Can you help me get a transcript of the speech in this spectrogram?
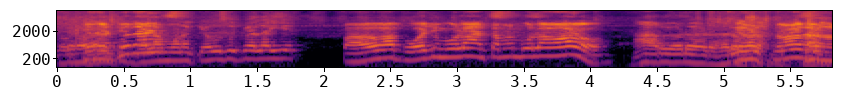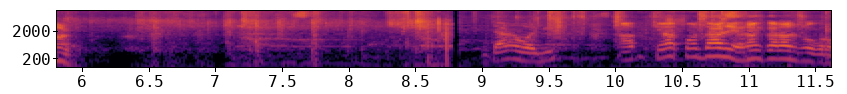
વળગ્યું તાય? મને કેવું તું પેલા એ પાવા આ ભુવાજી બોલા તમે બોલાવા આવ્યો. હારું હેડો હેડો હેડો. તાણ. જાણો વળગ્યું. આપ ક્યાં દાડી હેરાન કરે છોકરો?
